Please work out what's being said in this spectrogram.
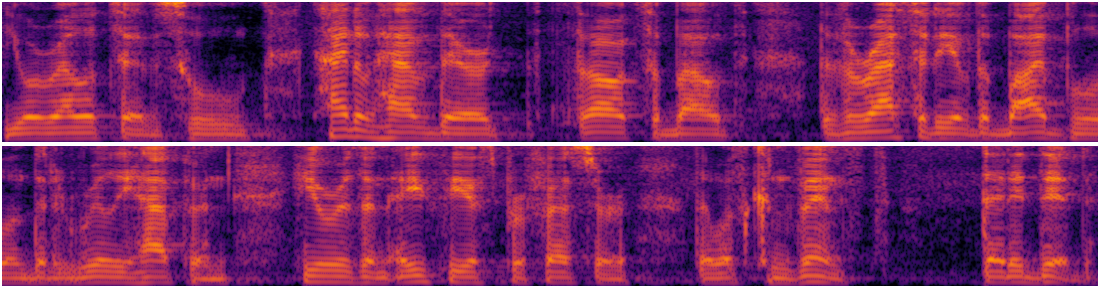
your relatives who kind of have their thoughts about the veracity of the Bible and that it really happened. Here is an atheist professor that was convinced that it did.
